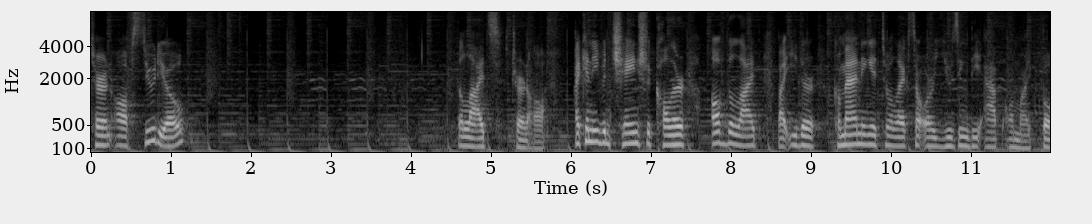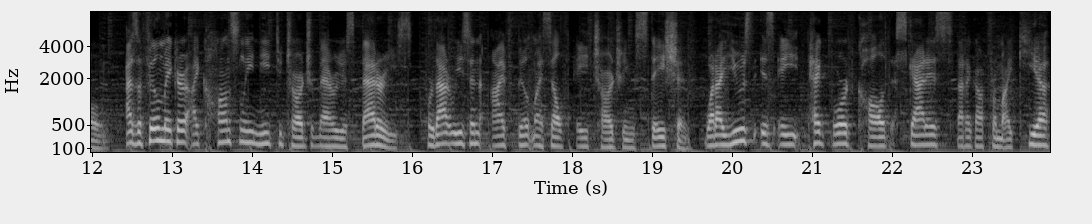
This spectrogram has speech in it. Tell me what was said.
turn off studio, the lights turn off. I can even change the color of the light by either commanding it to Alexa or using the app on my phone. As a filmmaker, I constantly need to charge various batteries. For that reason, I've built myself a charging station. What I used is a pegboard called Skadis that I got from Ikea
